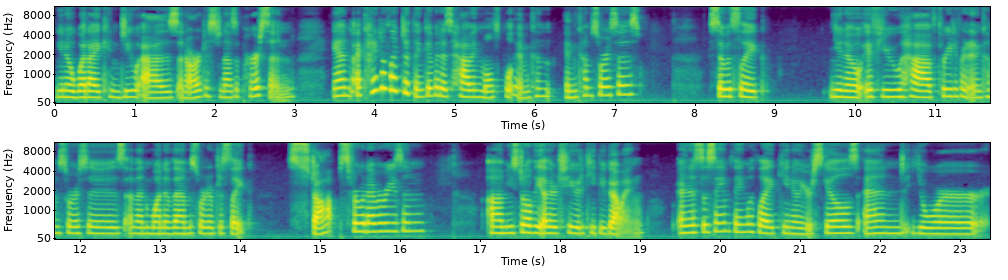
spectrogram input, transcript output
you know, what I can do as an artist and as a person. And I kind of like to think of it as having multiple income income sources. So it's like, you know, if you have three different income sources and then one of them sort of just like stops for whatever reason, um, you still have the other two to keep you going. And it's the same thing with like, you know, your skills and your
